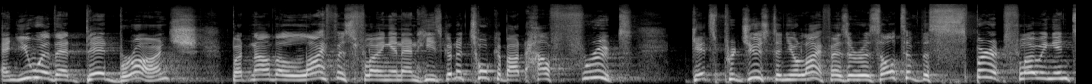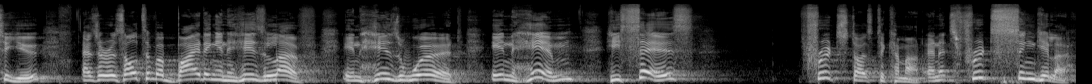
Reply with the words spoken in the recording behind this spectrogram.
And you were that dead branch but now the life is flowing in, and he's going to talk about how fruit gets produced in your life as a result of the Spirit flowing into you, as a result of abiding in His love, in His word, in Him, He says, fruit starts to come out, and it's fruit singular.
